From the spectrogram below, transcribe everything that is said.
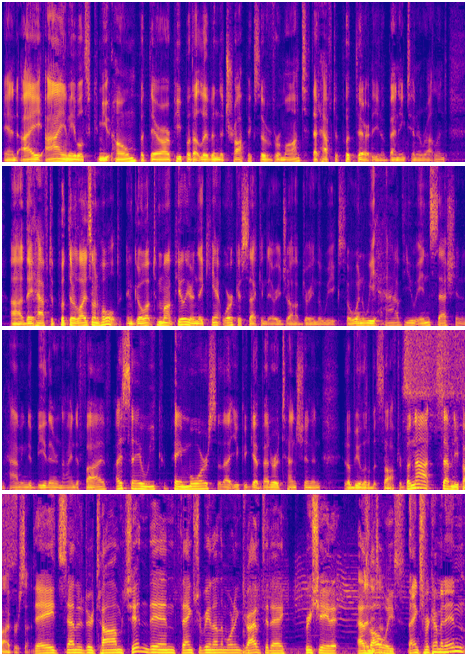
and I I am able to commute home, but there are people that live in the tropics of Vermont that have to put their you know Bennington and Rutland, uh, they have to put their lives on hold and go up to Montpelier, and they can't work a secondary job during the week. So when we have you in session and having to be there nine to five, I say we could pay more so that you could get better attention and it'll be a little bit softer, but not seventy five percent. State Senator Tom Chittenden, thanks for being on the morning drive today. Appreciate it as Anytime. always. Thanks for coming in.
